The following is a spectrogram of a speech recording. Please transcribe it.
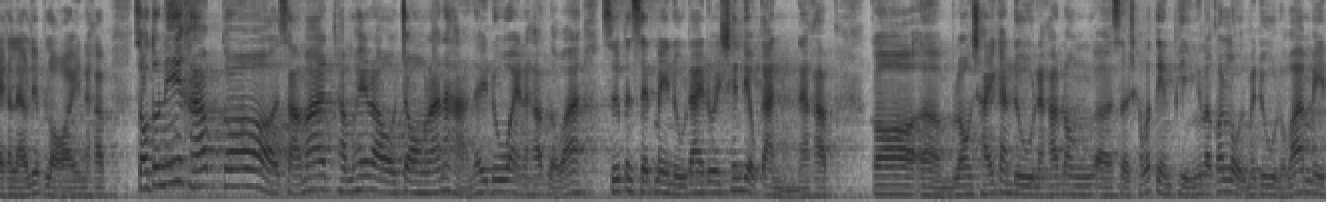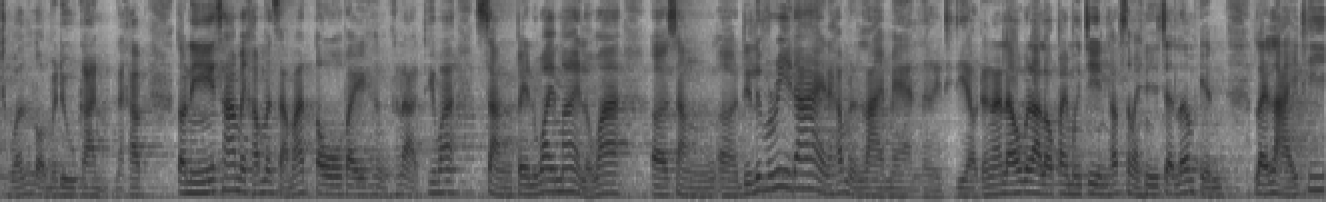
ร์กันแล้วเรียบร้อยนะครับตัวนี้ครับก็สามารถทำให้เราจองร้านอาหารได้ด้วยนะครับหรือว่าซื้อเป็นเซตเมนูได้ด้วยเช่นเดียวกันนะครับ ก็ลองใช้กันดูนะครับ ลอง search คำว่าเตียนผิง แล้วก็โหลดมาดูหรือว่าเมถวนโหลดมาดูกันนะครับ ตอนนี้ทราบไหมครับ มันสามารถโตไปถึงขนาดที่ว่าสั่งเป็น外卖หรือว่าสั่ง delivery ได้นะครับ เหมือนไลน์แมนเลยทีเดียว ดังนั้นแล้วเวลาเราไปเมืองจีนครับ สมัยนี้จะเริ่มเห็นหลาย ๆ ที่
